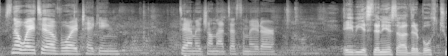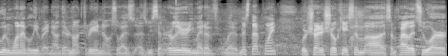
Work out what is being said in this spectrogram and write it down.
there's no way to avoid taking damage on that decimator. AB Estenius, uh, they're both two and one, I believe, right now. They're not three and no. So as, as we said earlier, you might have might have missed that point. We're trying to showcase some uh, some pilots who are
